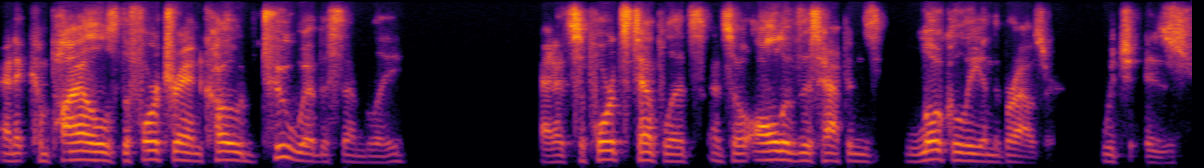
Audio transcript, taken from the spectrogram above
and it compiles the Fortran code to WebAssembly and it supports templates. And so all of this happens locally in the browser, which is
